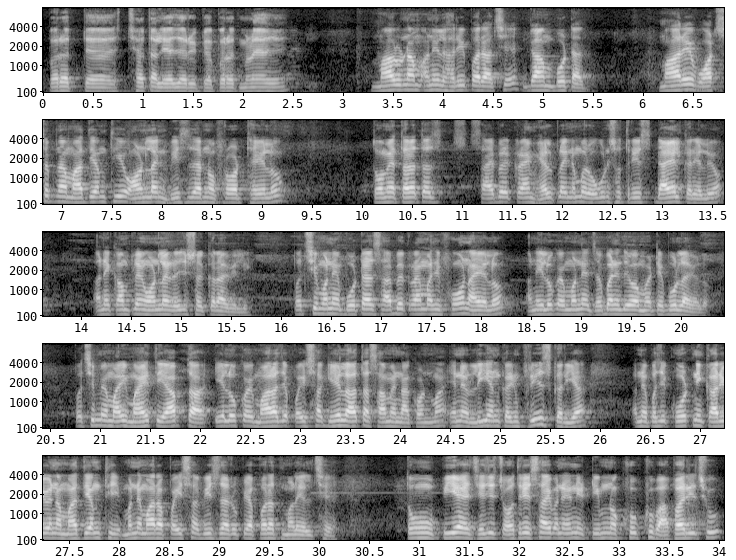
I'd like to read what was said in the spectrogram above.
પરત છેતાલીસ હજાર રૂપિયા પરત મળ્યા છે. મારું નામ અનિલ હરિપરા છે ગામ બોટાદ. મારે વોટ્સએપના માધ્યમથી ઓનલાઈન વીસ હજારનો ફ્રોડ થયેલો. તો મેં તરત જ સાયબર ક્રાઇમ હેલ્પલાઇન નંબર ઓગણીસો ત્રીસ ડાયલ કરેલો અને કમ્પ્લેન ઓનલાઈન રજિસ્ટર કરાવેલી. પછી મને બોટાદ સાયબર ક્રાઇમમાંથી ફોન આવેલો અને એ લોકોએ મને જબાની દેવા માટે બોલાવેલો. પછી મેં મારી માહિતી આપતા એ લોકોએ મારા જે પૈસા ગયેલા હતા સામેના અકાઉન્ટમાં એને લીઅન કરીને ફ્રીઝ કર્યા અને પછી કોર્ટની કાર્યવાહીના માધ્યમથી મને મારા પૈસા વીસ હજાર રૂપિયા પરત મળેલ છે. તો હું પીઆઈ જેજી ચૌધરી સાહેબ અને એની ટીમનો ખૂબ ખૂબ આભારી છું.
